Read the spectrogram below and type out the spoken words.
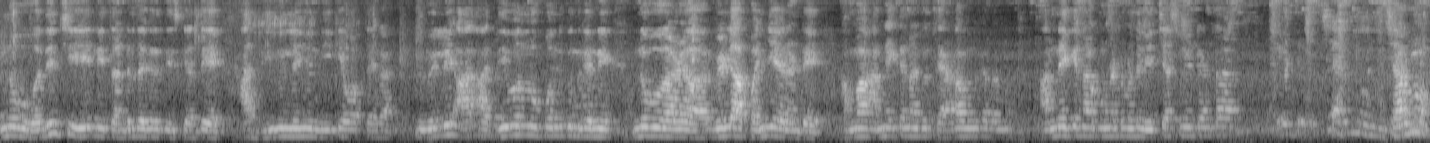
నువ్వు వధించి నీ తండ్రి దగ్గర తీసుకెళ్తే ఆ దీవెనలు నీకే వస్తాయిరా. నువ్వు వెళ్ళి ఆ- దీవెనలు నువ్వు పొందుకుంది కానీ నువ్వు వెళ్ళి ఆ పని చేయాలంటే అమ్మ అన్నయ్యకి నాకు తేడా ఉంది కదమ్మా. అన్నయ్యకి నాకు ఉన్నటువంటి వ్యత్యాసం ఏంటంట? చర్మం.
